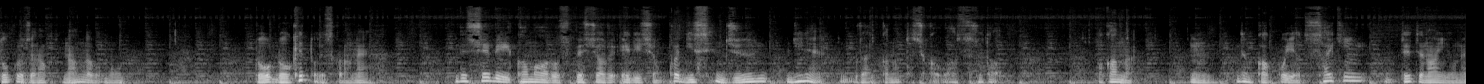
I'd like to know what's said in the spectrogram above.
どころじゃなくてなんだろうもうロロケットですからねで、シェビーカマーロスペシャルエディション。これ2012年ぐらいかな確か忘れた。わかんない。うん。でもかっこいいやつ。最近出てないよね。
